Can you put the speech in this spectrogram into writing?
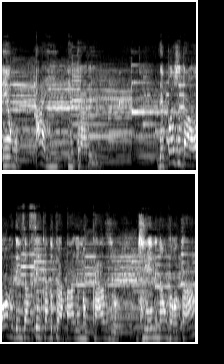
eu aí entrarei. Depois de dar ordens acerca do trabalho no caso de ele não voltar,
